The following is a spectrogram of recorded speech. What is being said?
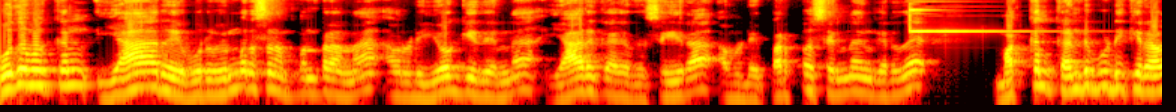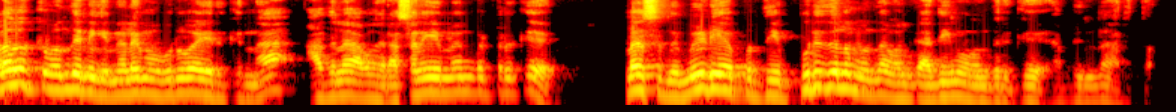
பொதுமக்கள் யார் ஒரு விமர்சனம் பண்ணுறான்னா அவனுடைய யோகியதை என்ன யாருக்காக அதை செய்கிறா அவனுடைய பர்பஸ் என்னங்கிறத மக்கள் கண்டுபிடிக்கிற அளவுக்கு வந்து இன்றைக்கி நிலைமை உருவாயிருக்குன்னா அதில் அவங்க ரசனையும் மேம்பட்டுருக்கு. ப்ளஸ் இந்த மீடியா பற்றிய புரிதலும் வந்து அவங்களுக்கு அதிகமாக வந்திருக்கு அப்படின்னு தான் அர்த்தம்.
